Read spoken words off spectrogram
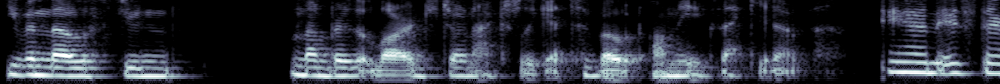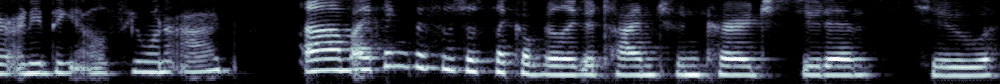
even though students, members at large, don't actually get to vote on the executive. And is there anything else you want to add? Um, I think this is just like a really good time to encourage students to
